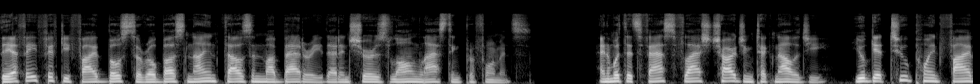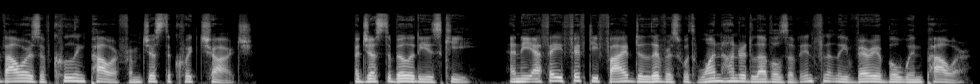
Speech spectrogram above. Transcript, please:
The FA55 boasts a robust 9000 mAh battery that ensures long lasting performance. And with its fast flash charging technology, you'll get 2.5 hours of cooling power from just a quick charge. Adjustability is key, and the FA55 delivers with 100 levels of infinitely variable wind power.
